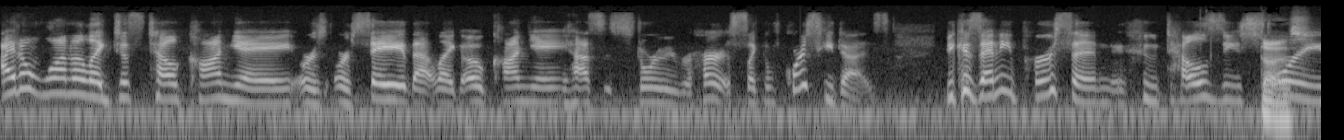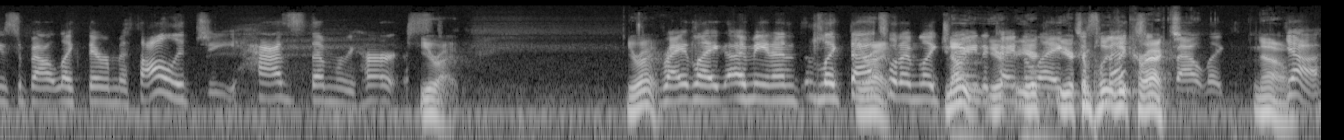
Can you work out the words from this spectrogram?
I don't want to like just tell Kanye or or say that like, oh, Kanye has his story rehearsed. Like, of course he does, because any person who tells these Does. stories about like their mythology has them rehearsed. You're right. You're right. Right. Like, I mean, and like that's right. what I'm like No, trying to kind of like. you're completely correct. About like, No. yeah,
